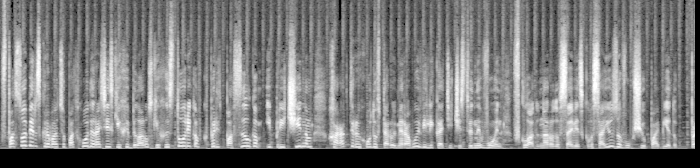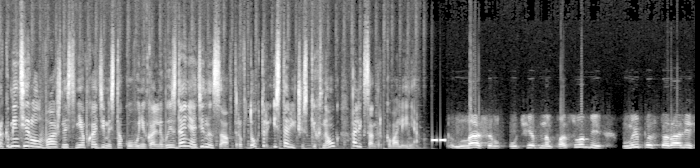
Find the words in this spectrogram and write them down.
В пособии раскрываются подходы российских и белорусских историков к предпосылкам и причинам характера и ходу Второй мировой Великой Отечественной войн, вкладу народов Советского Союза в общую победу. Прокомментировал важность и необходимость такого уникального издания один из авторов, доктор исторических наук Александр Коваленя. В нашем учебном пособии мы постарались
